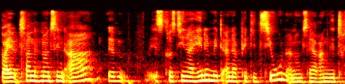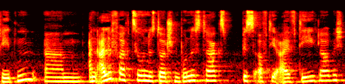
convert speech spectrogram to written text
bei 219a ähm, ist Christina Henel mit einer Petition an uns herangetreten, ähm, an alle Fraktionen des Deutschen Bundestags, bis auf die AfD, glaube ich,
